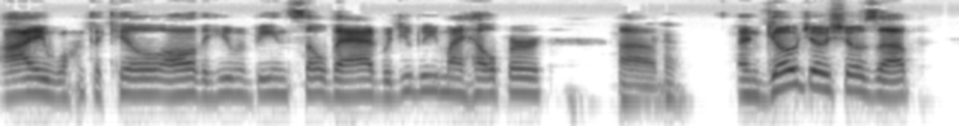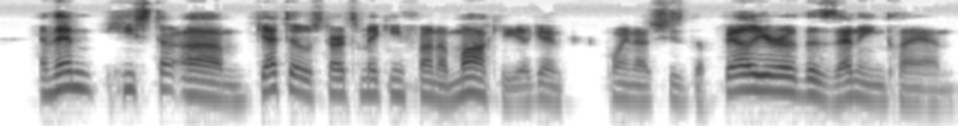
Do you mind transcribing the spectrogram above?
I want to kill all the human beings so bad. Would you be my helper? Um, and Gojo shows up, and then he start um Geto starts making fun of Maki again, pointing out she's the failure of the Zenin clan,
